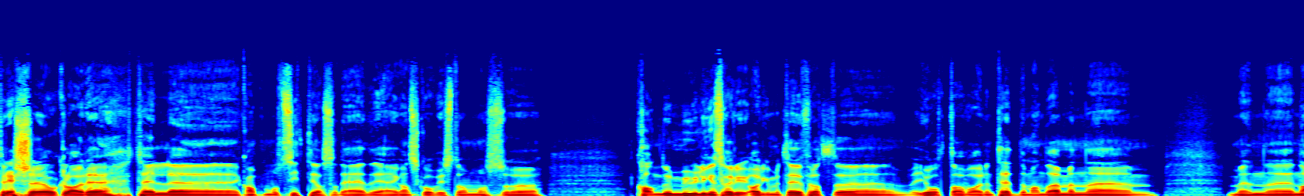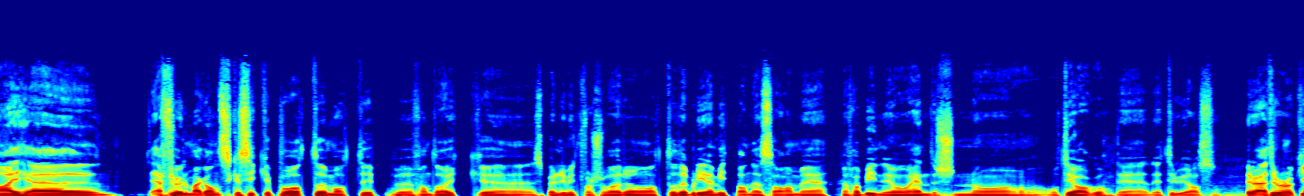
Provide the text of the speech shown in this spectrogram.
freshe og klare til eh, kampen mot City. Altså. Det, det, er jeg ganske overbevist om. Og så kan du muligens argumentere for at Yota var en tredjemann der, men, uh, men nei. Jeg, jeg, føler meg ganske sikker på at Matip van Dijk spiller i midtforsvaret, og at det blir en midtbane jeg sa med Fabinho, Henderson og, og Thiago. Det, det, tror jeg, altså. Jeg tror nok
